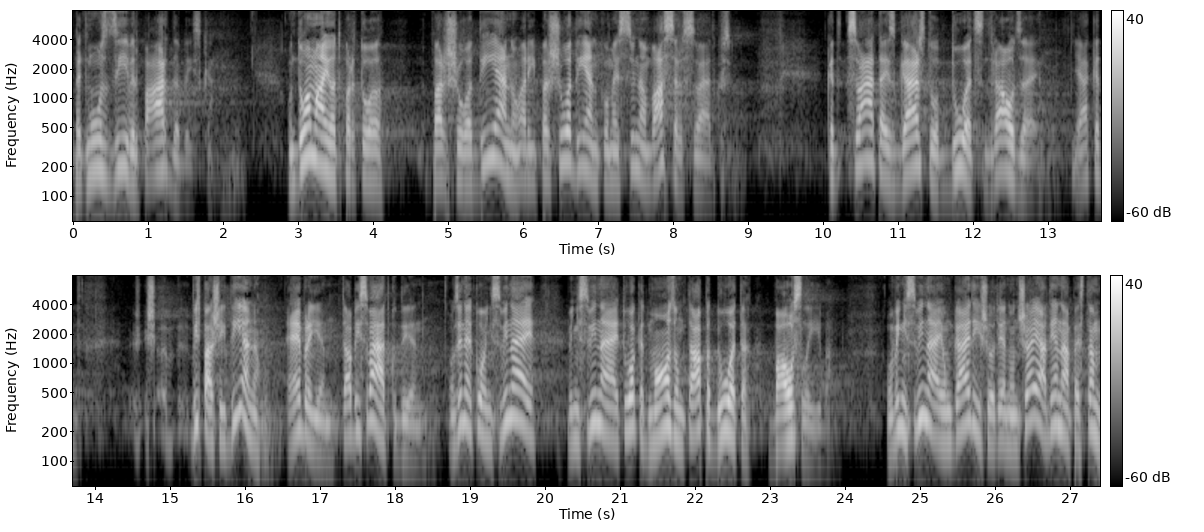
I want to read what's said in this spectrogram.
Bet mūsu dzīve ir pārdabiska. Un domājot par, to, par šo dienu, arī par šo dienu, ko mēs svinam vasaras svētkus, kad svētais gars to dots draudzēji. Ja, kad vispār šī diena ebrejiem bija svētku diena. Un ziniet, ko viņi svinēja? Viņi svinēja to, kad mūzum tapa dota bauslība. Un viņi svinēja un gaidīja šo dienu, un šajā dienā, pēc tam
